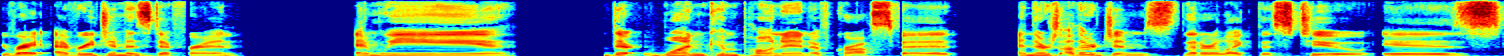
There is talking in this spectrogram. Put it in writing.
you're right. Every gym is different, and we there one component of CrossFit, and there's other gyms that are like this too. Is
